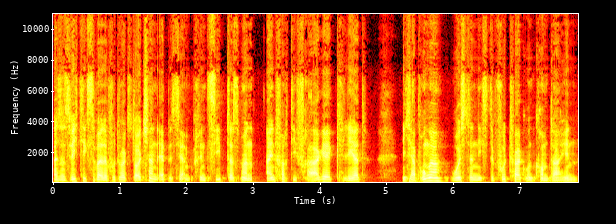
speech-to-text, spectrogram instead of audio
Also das Wichtigste bei der Foodworks Deutschland App ist ja im Prinzip, dass man einfach die Frage klärt, ich habe Hunger, wo ist der nächste Foodtruck und kommt dahin.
